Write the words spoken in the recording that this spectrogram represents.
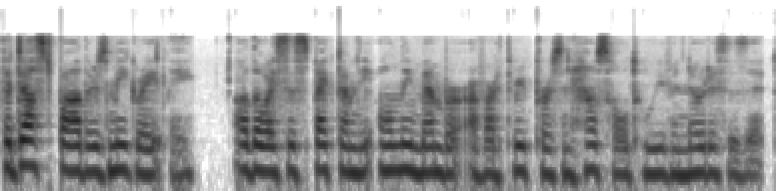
The dust bothers me greatly, although I suspect I'm the only member of our three person household who even notices it.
